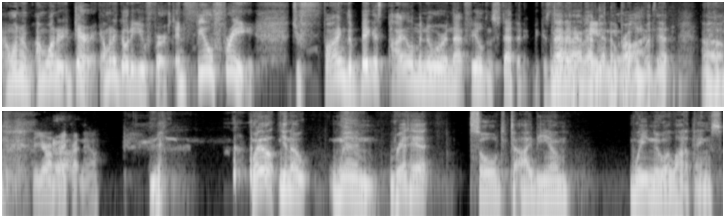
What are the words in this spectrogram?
I want to, I want to, Derek, I'm going to go to you first and feel free to find the biggest pile of manure in that field and step in it because that no, I've got no problem with that. Um, you're on break right now. Yeah. well, you know, when Red Hat sold to IBM, we knew a lot of things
